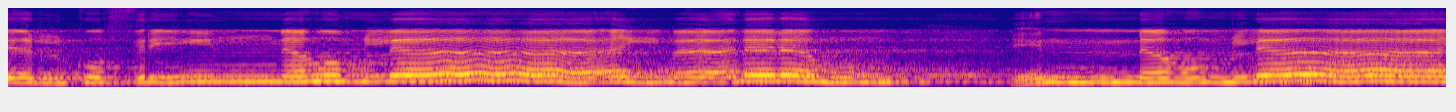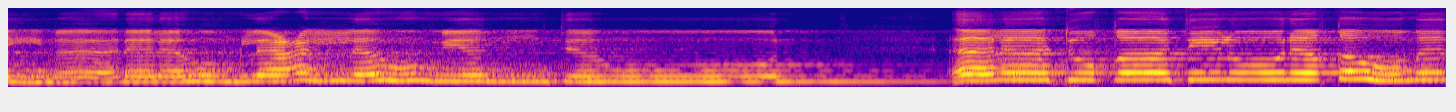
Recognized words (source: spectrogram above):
الكفر إنهم لا أيمان لهم إنهم لا أيمان لهم لعلهم ينتهون. ألا تقاتلون قوما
